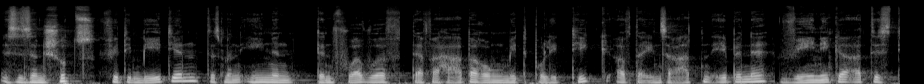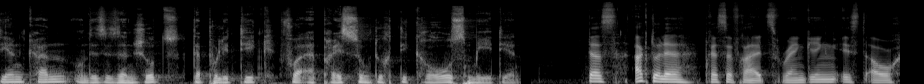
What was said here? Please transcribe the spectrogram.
Es ist ein Schutz für die Medien, dass man ihnen den Vorwurf der Verhaberung mit Politik auf der Inseratenebene weniger attestieren kann und es ist ein Schutz der Politik vor Erpressung durch die Großmedien. Das aktuelle Pressefreiheitsranking ist auch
